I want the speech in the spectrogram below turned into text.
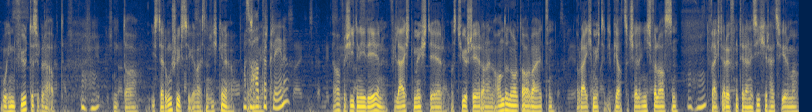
Wohin führt das überhaupt? Mhm. Und da ist er unschlüssig, er weiß noch nicht genau. Also hat er Pläne? Ja, verschiedene Ideen. Vielleicht möchte er als Türsteher an einem anderen Ort arbeiten, aber ich möchte die Piazza Celle nicht verlassen. Mhm. Vielleicht eröffnet er eine Sicherheitsfirma.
